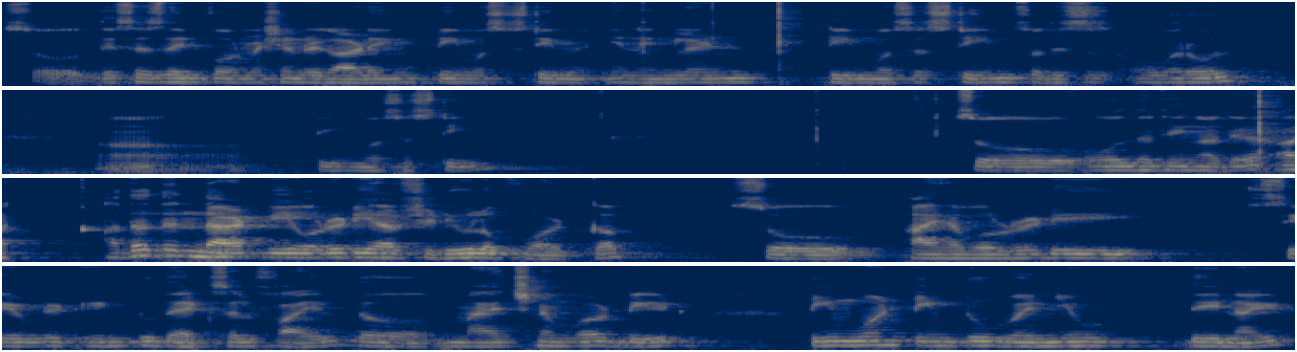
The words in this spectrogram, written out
So this is the information regarding team versus team in England, team versus team. So this is overall uh, team versus team. So all the thing are there. Uh, other than that we already have schedule of world cup. So i have already saved it into the excel file the match number date team 1 team 2 venue day night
